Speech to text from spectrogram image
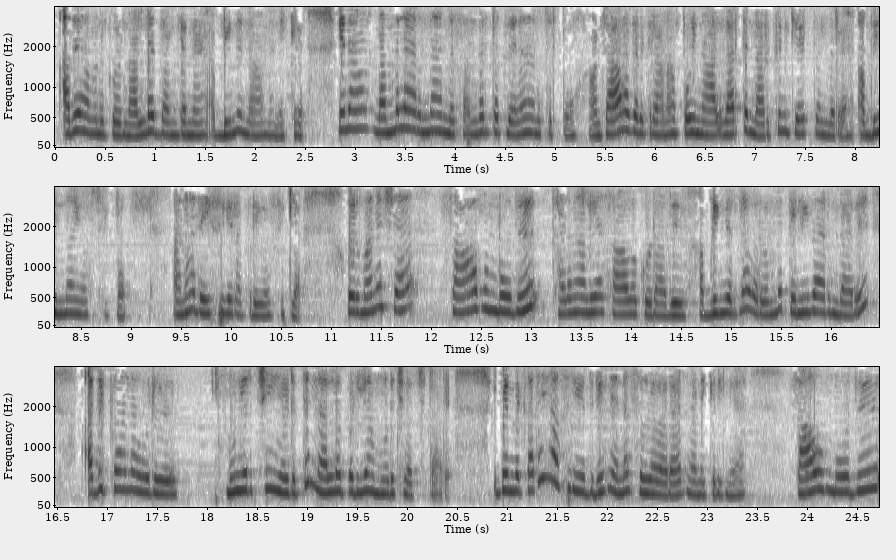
அது அவனுக்கு ஒரு நல்ல தண்டனை அப்படின்னு நான் நினைக்கிறேன். ஏன்னா நம்மளா இருந்தா அந்த சந்தர்ப்பத்துல என்ன நினைச்சிருப்போம்? அவன் சாவ கிடக்குறானா போய் நாலு வார்த்தை நறுக்குன்னு கேட்டு வந்துடுறேன் அப்படின்னு தான் யோசிப்போம். ஆனா தேசிகர் அப்படி யோசிக்கல. ஒரு மனுஷன் சாவும்போது கடனாளியா சாவக்கூடாது அப்படிங்கறதுல அவர் ரொம்ப தெளிவா இருந்தாரு. அதுக்கான ஒரு முயற்சியும் எடுத்து நல்லபடியா முடிச்சு வச்சுட்டாரு. இப்ப இந்த கதையாசிரியர் திடீர்னு என்ன சொல்ல வர்றாருன்னு நினைக்கிறீங்க? சாகும்போது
